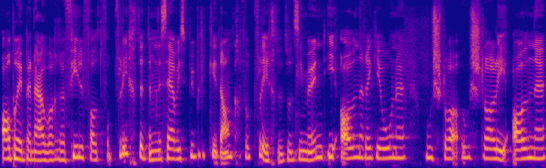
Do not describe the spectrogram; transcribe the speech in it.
aber eben auch einer Vielfalt verpflichtet, einem Service-Public-Gedanken verpflichtet. Und sie müssen in allen Regionen ausstra ausstrahlen, in allen,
